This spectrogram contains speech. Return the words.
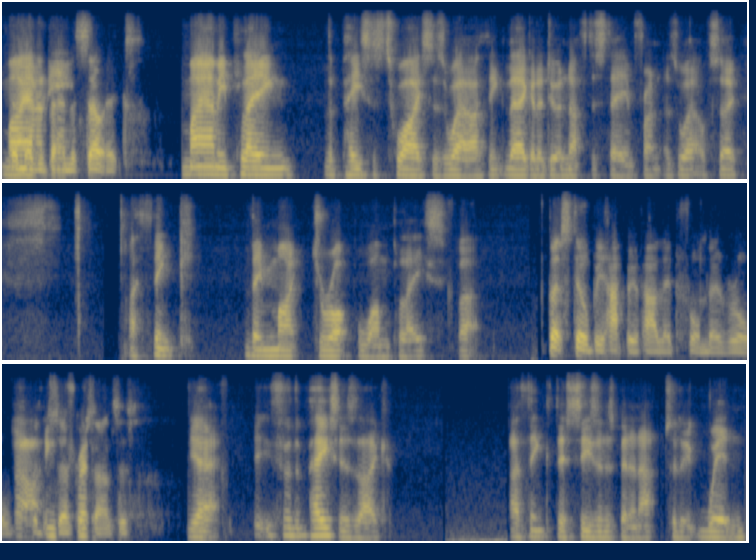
Miami, behind the Celtics. Miami playing the Pacers twice as well. I think they're going to do enough to stay in front as well. So I think they might drop one place, but but still be happy with how they performed overall Ah, with the incredible. circumstances. yeah, for the Pacers, like I think this season has been an absolute win,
